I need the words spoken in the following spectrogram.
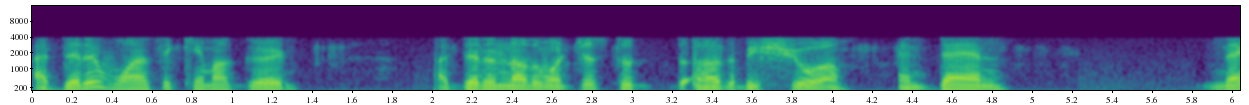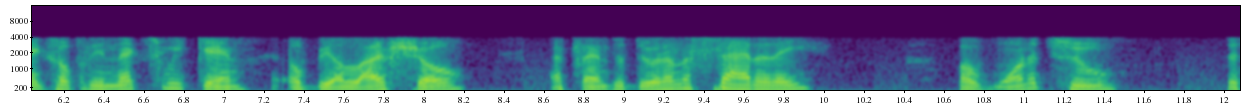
I did it once; it came out good. I did another one just to uh, to be sure, and then next, hopefully next weekend, it'll be a live show. I plan to do it on a Saturday, but one or two. The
